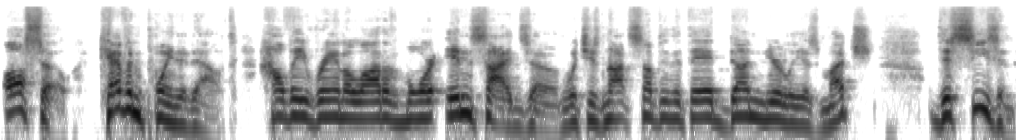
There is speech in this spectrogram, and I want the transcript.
Also, Kevin pointed out how they ran a lot of more inside zone, which is not something that they had done nearly as much this season.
